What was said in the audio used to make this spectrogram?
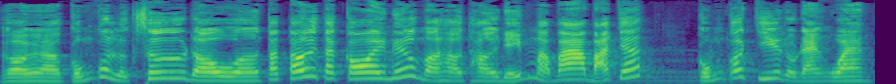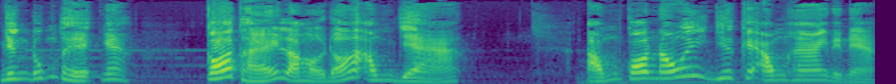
rồi à, cũng có luật sư đồ à, ta tới ta coi, nếu mà thời điểm mà ba bả chết, cũng có chia đồ đàng hoàng. Nhưng đúng thiệt nha, có thể là hồi đó ông già, ổng có nói với cái ông hai này nè,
